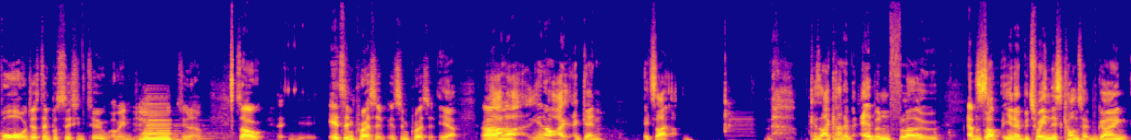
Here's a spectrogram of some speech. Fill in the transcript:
Four, just in position two. I mean, you know. So it's impressive. It's impressive. yeah Um, like- you know I again it's like because I kind of ebb and flow Ebb and some- flow. you know between this concept of going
